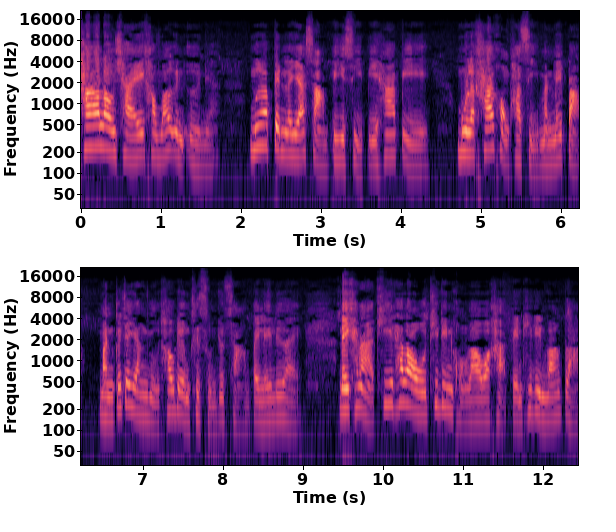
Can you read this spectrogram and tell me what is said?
ถ้าเราใช้คำว่าอื่น ๆ เนี่ย เมื่อเป็นระยะ 3 ปี 4 ปี 5 ปี มูลค่าของภาษีมันไม่ปรับ มันก็จะยังอยู่เท่าเดิมคือ 0.3 ไปเรื่อย ๆ ในขณะที่ถ้าเราที่ดินของเราอะค่ะ เป็นที่ดินว่างเปล่า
